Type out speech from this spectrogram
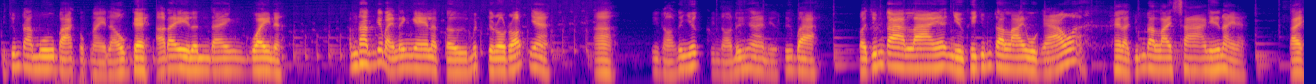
thì chúng ta mua ba cục này là ok. Ở đây Linh đang quay nè. Âm thanh các bạn đang nghe là từ micro rod nha. À, điện thoại thứ nhất điện thoại thứ hai điện thoại thứ ba và chúng ta like á, nhiều khi chúng ta like quần áo á, hay là chúng ta like xa như thế này nè. Đây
